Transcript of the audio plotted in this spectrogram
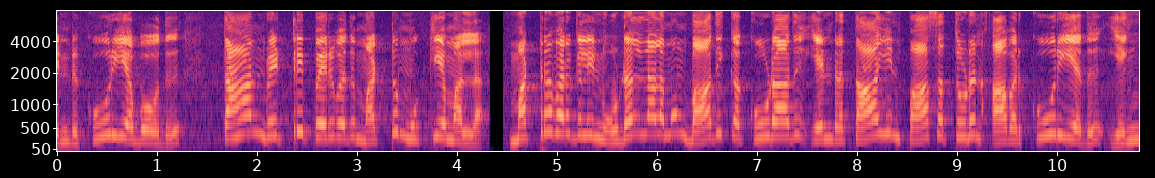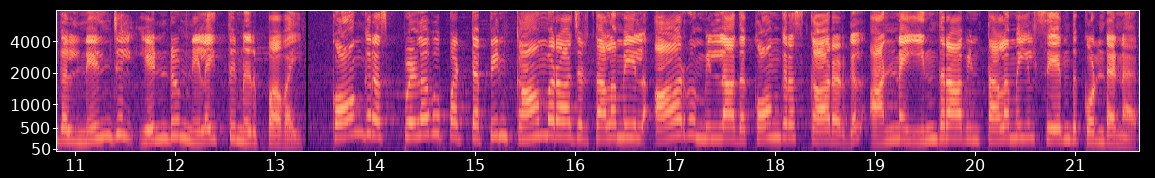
என்று கூறியபோது தான் வெற்றி பெறுவது மட்டும் முக்கியமல்ல. மற்றவர்களின் உடல் நலமும் பாதிக்கக்கூடாது என்ற தாயின் பாசத்துடன் அவர் கூறியது எங்கள் நெஞ்சில் என்றும் நிலைத்து நிற்பவை. காங்கிரஸ் பிளவுபட்ட பின் காமராஜர் தலைமையில் ஆர்வம் இல்லாத காங்கிரஸ்காரர்கள் அன்னை இந்திராவின் தலைமையில் சேர்ந்து கொண்டனர்.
